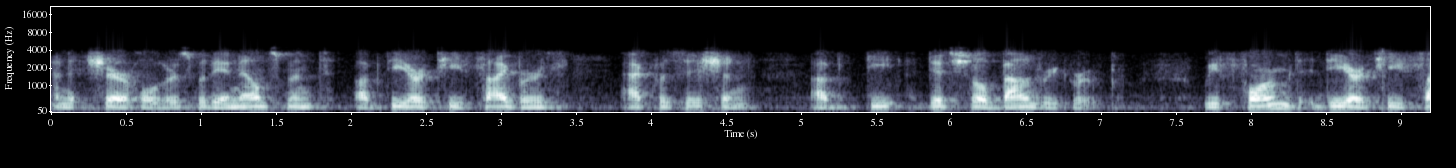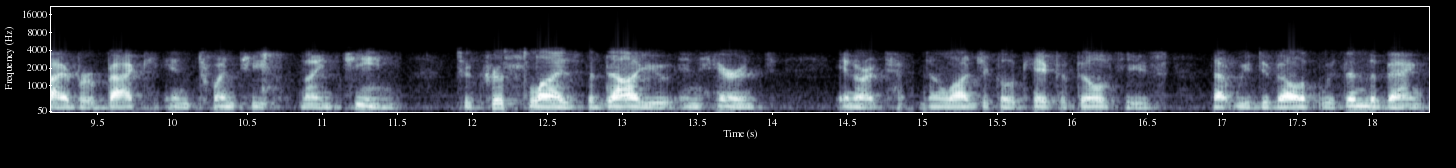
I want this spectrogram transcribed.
and its shareholders with the announcement of DRT Cyber's acquisition of Digital Boundary Group. We formed DRT Cyber back in 2019 to crystallize the value inherent in our technological capabilities that we develop within the bank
